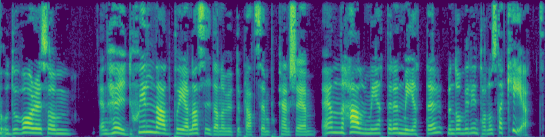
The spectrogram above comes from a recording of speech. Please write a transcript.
och då var det som en höjdskillnad på ena sidan av uteplatsen på kanske en halv meter, en meter, men de vill inte ha någon staket.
